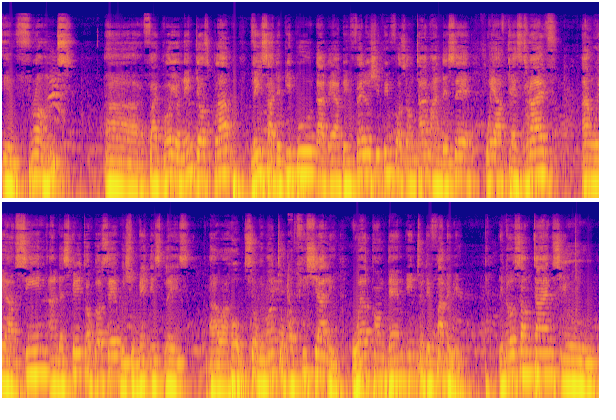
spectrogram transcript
in front? Uh, if I call your name, just clap. These are the people that they have been fellowshipping for some time, and they say we have test drive and we have seen, and the Spirit of God said we should make this place our home. So we want to officially welcome them into the family. You know, sometimes you, you-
